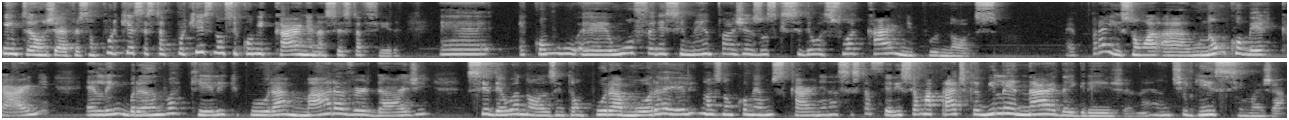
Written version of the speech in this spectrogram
Então, Jefferson, por que, sexta, por que não se come carne na sexta-feira? É, é como é, um oferecimento a Jesus que se deu a sua carne por nós. É para isso. A, a, o não comer carne é lembrando aquele que, por amar a verdade, se deu a nós. Então, por amor a ele, nós não comemos carne na sexta-feira. Isso é uma prática milenar da igreja, né? antiguíssima já.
